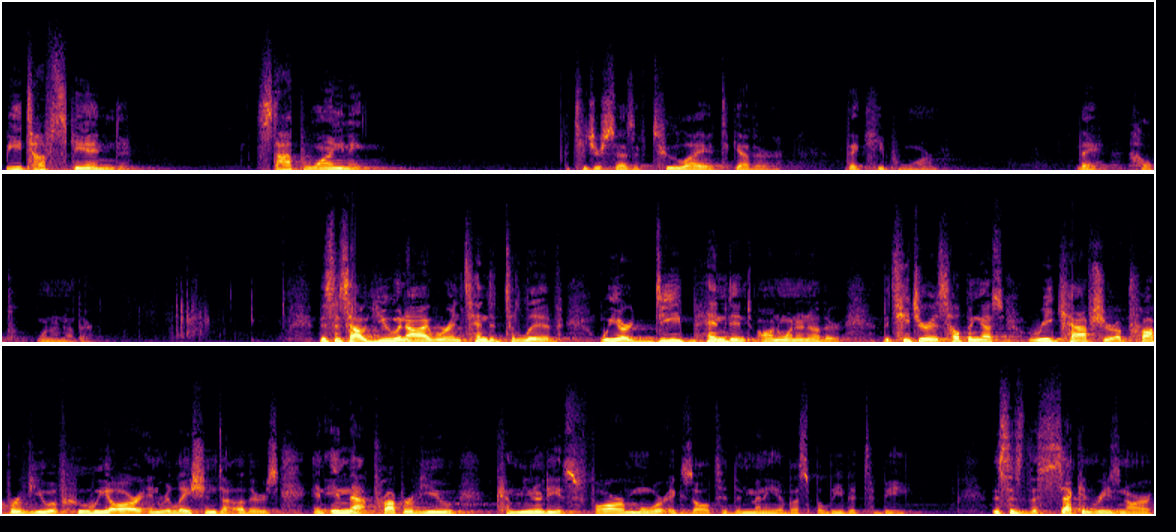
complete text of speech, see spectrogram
be tough skinned, stop whining. The teacher says, if two lie together, they keep warm, they help one another. This is how you and I were intended to live. We are dependent on one another. The teacher is helping us recapture a proper view of who we are in relation to others. And in that proper view, community is far more exalted than many of us believe it to be. This is the second reason our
